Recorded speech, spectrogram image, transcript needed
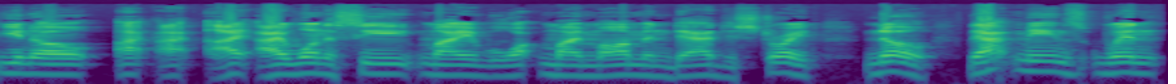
you know I I I want to see my my mom and dad destroyed. No, that means when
